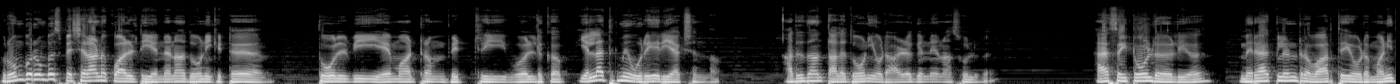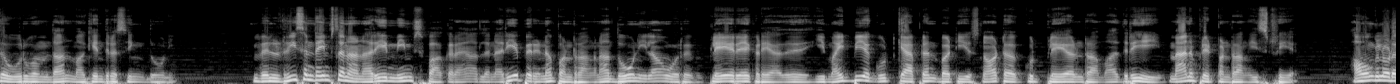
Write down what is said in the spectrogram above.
ரொம்ப ரொம்ப ஸ்பெஷலான குவாலிட்டி என்னென்னா தோனிக்கிட்ட தோல்வி ஏமாற்றம் வெற்றி வேர்ல்டு கப் எல்லாத்துக்குமே ஒரே ரியாக்ஷன் தான். அதுதான் தலை தோனியோட அழகுன்னு நான் சொல்லுவேன். ஆஸ் ஐ டோல்டு ஏர்லியர் மிராக்கிள்ன்ற வார்த்தையோட மனித உருவம் தான் மகேந்திர சிங் தோனி. வெல் ரீசெண்ட் டைம்ஸில் நான் நிறைய மீம்ஸ் பார்க்குறேன். அதில் நிறைய பேர் என்ன பண்ணுறாங்கன்னா தோனிலாம் ஒரு பிளேயரே கிடையாது. He might be a good captain but is not a good பிளேயர்ன்ற மாதிரி மேனிப்புலேட் பண்ணுறாங்க ஹிஸ்ட்ரியை அவங்களோட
